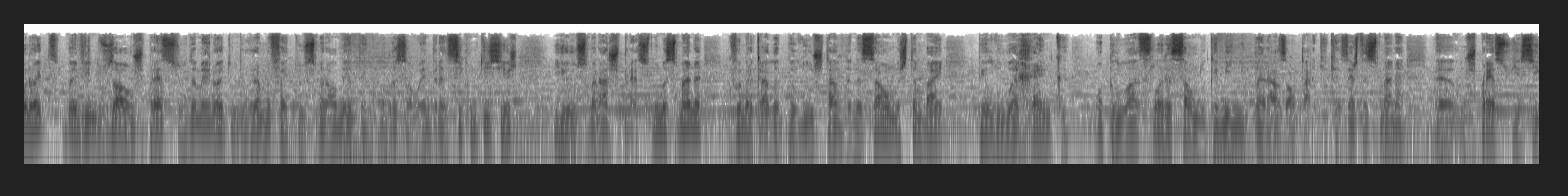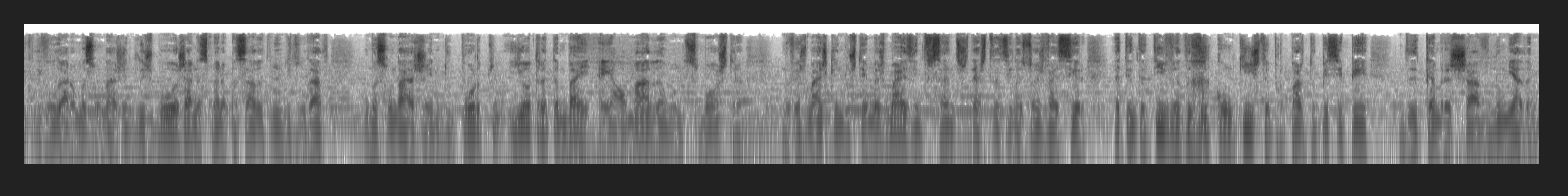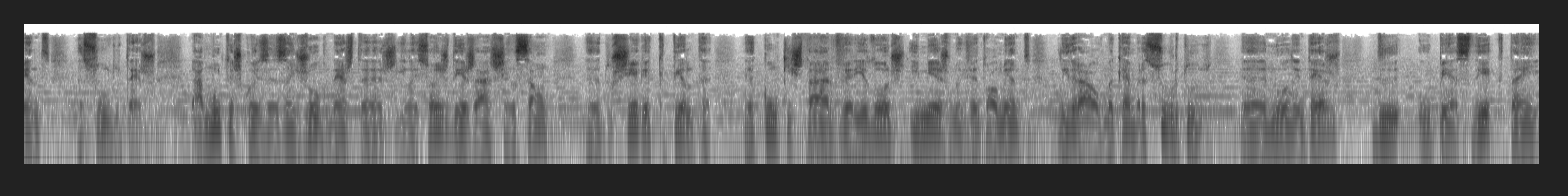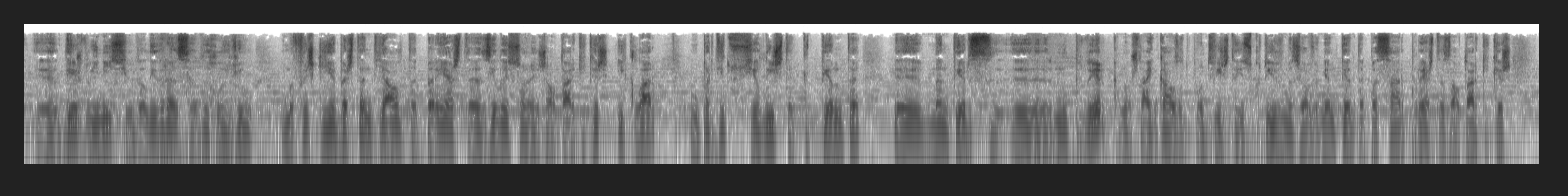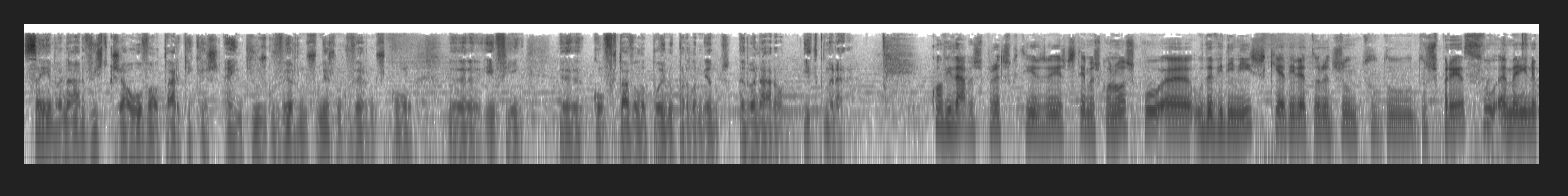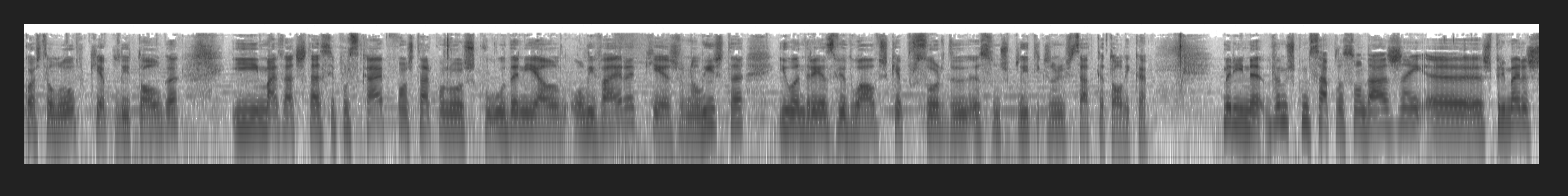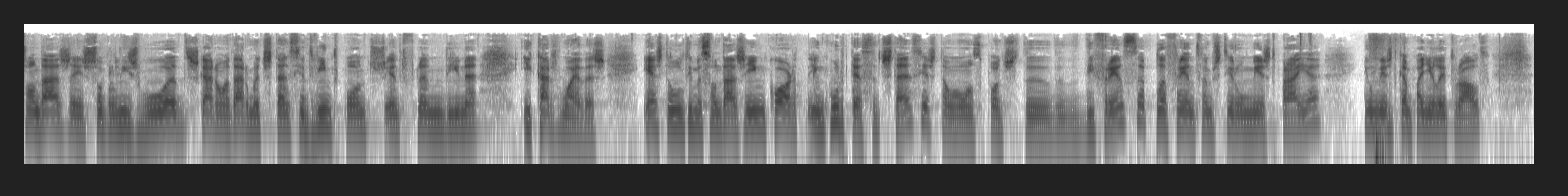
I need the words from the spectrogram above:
boa noite. Bem-vindos ao Expresso da Meia-Noite, um programa feito semanalmente em colaboração entre a SIC Notícias e o Semanário Expresso. Numa semana que foi marcada pelo Estado da Nação, mas também pelo arranque ou pela aceleração do caminho para as autárquicas. Esta semana, uh, o Expresso e a SIC divulgaram uma sondagem de Lisboa, já na semana passada tinham divulgado uma sondagem do Porto e outra também em Almada, onde se mostra, uma vez mais, que um dos temas mais interessantes destas eleições vai ser a tentativa de reconquista por parte do PCP de câmaras-chave nomeadamente a sul do Tejo. Há muitas coisas em jogo nestas eleições, desde a ascensão eh, do Chega, que tenta eh, conquistar vereadores e mesmo, eventualmente, liderar alguma Câmara, sobretudo no Alentejo, de o PSD, que tem, eh, desde o início da liderança de Rui Rio, uma fasquia bastante alta para estas eleições autárquicas, e, claro, o Partido Socialista, que tenta eh, manter-se eh, no poder, que não está em causa do ponto de vista executivo, mas, obviamente, tenta passar por estas autárquicas sem abanar, visto que já houve autárquicas em que os governos, mesmo governos com, enfim, confortável apoio no Parlamento, abanaram e de que maneira? Convidámos para discutir estes temas connosco uh, o David Inês, que é diretor adjunto do, do Expresso, a Marina Costa Lobo, que é politóloga, e mais à distância por Skype vão estar connosco o Daniel Oliveira, que é jornalista, e o André Azevedo Alves, que é professor de Assuntos Políticos na Universidade Católica. Marina, vamos começar pela sondagem. Eh, as primeiras sondagens sobre Lisboa chegaram a dar uma distância de 20 pontos entre Fernando Medina e Carlos Moedas. Esta última sondagem encurta essa distância, estão a 11 pontos de, de, de diferença. Pela frente vamos ter um mês de praia e um mês de campanha eleitoral.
